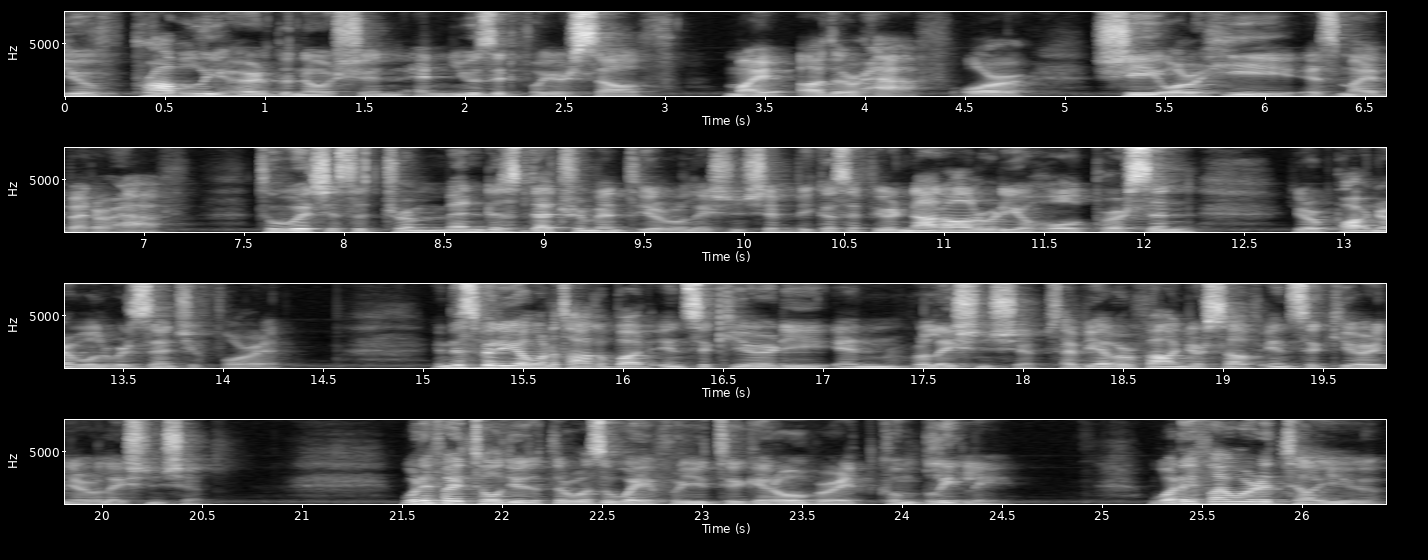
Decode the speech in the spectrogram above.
You've probably heard the notion and use it for yourself my other half, or she or he is my better half, to which is a tremendous detriment to your relationship because if you're not already a whole person, your partner will resent you for it. In this video, I want to talk about insecurity in relationships. Have you ever found yourself insecure in your relationship? What if I told you that there was a way for you to get over it completely? What if I were to tell you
